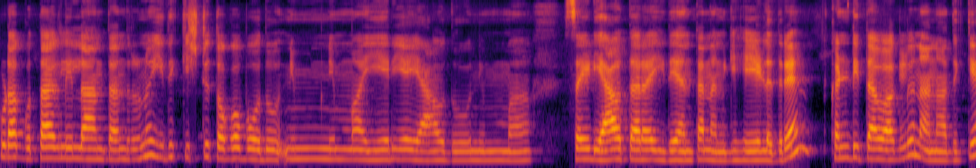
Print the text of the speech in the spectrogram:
ಕೂಡ ಗೊತ್ತಾಗಲಿಲ್ಲ ಅಂತಂದ್ರೂ ಇದಕ್ಕಿಷ್ಟು ತೊಗೋಬೋದು. ನಿಮ್ಮ ನಿಮ್ಮ ಏರಿಯಾ ಯಾವುದು, ನಿಮ್ಮ ಸೈಡ್ ಯಾವ ಥರ ಇದೆ ಅಂತ ನನಗೆ ಹೇಳಿದ್ರೆ ಖಂಡಿತವಾಗ್ಲೂ ನಾನು ಅದಕ್ಕೆ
